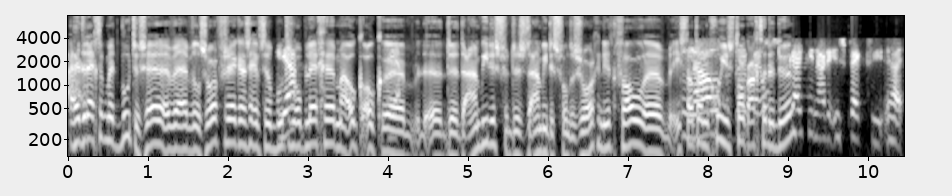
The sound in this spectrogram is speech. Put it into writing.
hij dreigt ook met boetes. Hè? Hij wil zorgverzekeraars eventueel boetes Ja. opleggen... maar ook, ook eh, de, de, de aanbieders, dus de aanbieders van de zorg in dit geval. Eh, is dat dan een Nou, goede stok achter de deur? Kijkt hij naar de inspectie. Hij,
